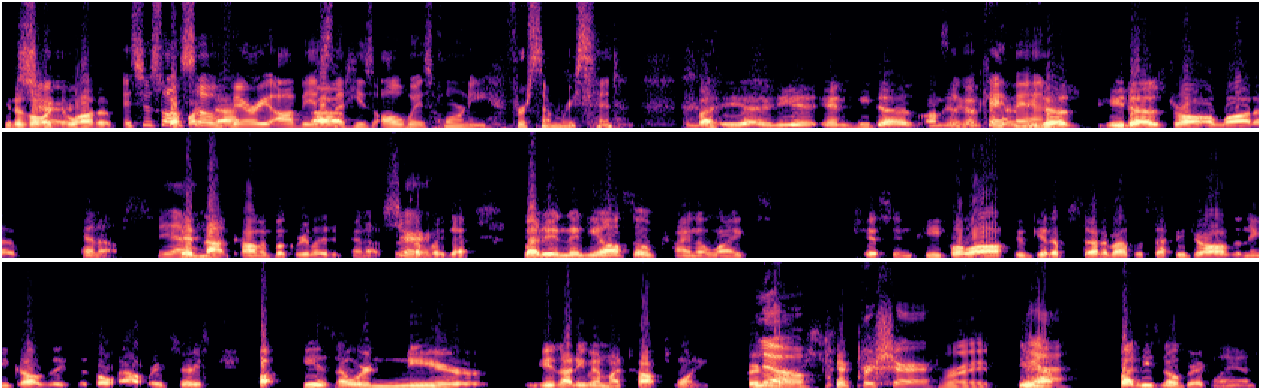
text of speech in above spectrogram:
he does like a lot of. It's just stuff like also that. very obvious Uh, that he's always horny for some reason. But yeah, he and he does on It's his like, okay, man. he does he does draw a lot of pinups, Yeah. and not comic book related pinups and Sure. stuff like that. But and then he also kind of likes kissing people off who get upset about the stuff he draws, and he calls it this whole outrage series. But he is nowhere near. He's not even in my top twenty. no, for sure. Right. yeah. but he's no Greg Land,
